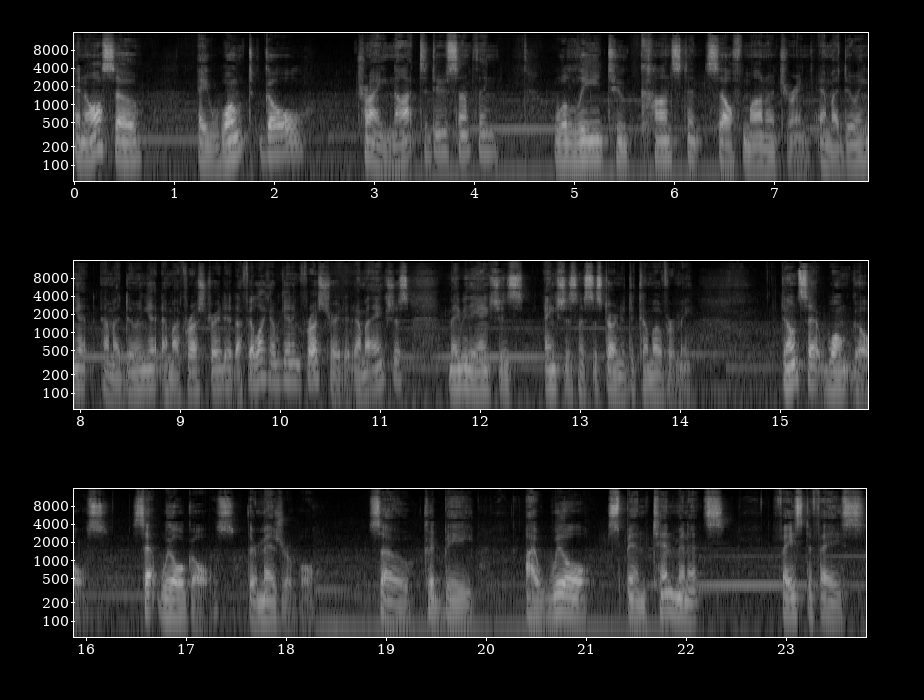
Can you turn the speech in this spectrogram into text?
And also, a won't goal, trying not to do something, will lead to constant self monitoring. Am I doing it? Am I doing it? Am I frustrated? I feel like I'm getting frustrated. Am I anxious? Maybe the anxious, anxiousness is starting to come over me. Don't set won't goals, set will goals. They're measurable. So, could be I will spend 10 minutes face to face,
